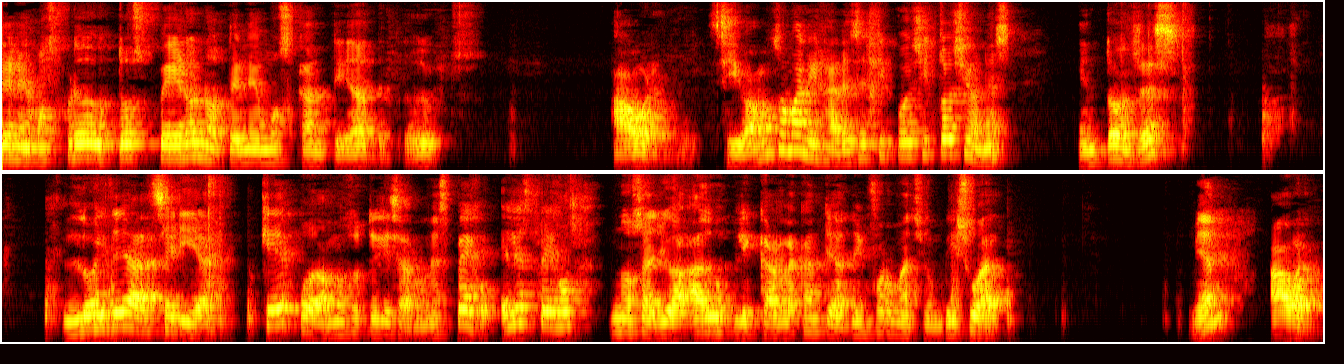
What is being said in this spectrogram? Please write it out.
tenemos productos, pero no tenemos cantidad de productos. Ahora, si vamos a manejar ese tipo de situaciones, entonces lo ideal sería que podamos utilizar un espejo. El espejo nos ayuda a duplicar la cantidad de información visual. Bien, ahora,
